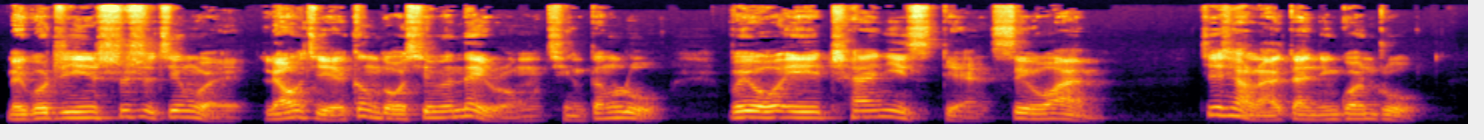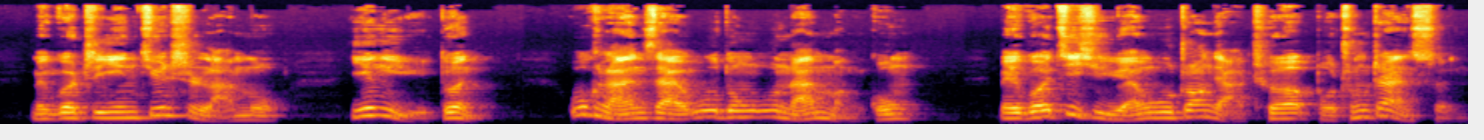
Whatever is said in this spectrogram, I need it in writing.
美国之音时事经纬，了解更多新闻内容，请登录 voa chinese 点 com。接下来带您关注美国之音军事栏目“英语盾”，乌克兰在乌东乌南猛攻。美国继续援乌装甲车补充战损，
